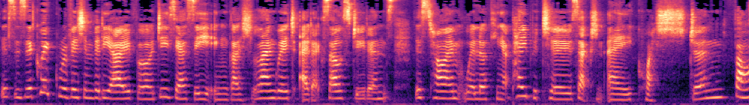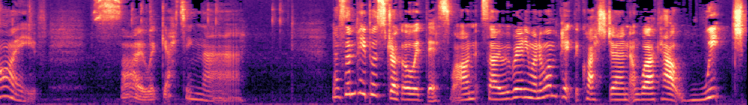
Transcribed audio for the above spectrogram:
This is a quick revision video for GCSE English Language Edexcel students. This time we're looking at paper 2, section A, question 5. So we're getting there. Now some people struggle with this one, so we really want to unpick the question and work out which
